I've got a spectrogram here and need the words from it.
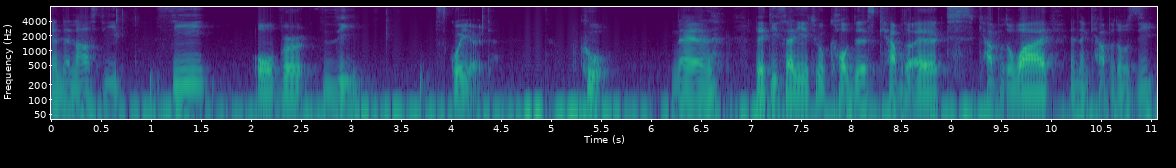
and then lastly c over z squared cool then they decided to call this capital X, capital Y, and then capital Z.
